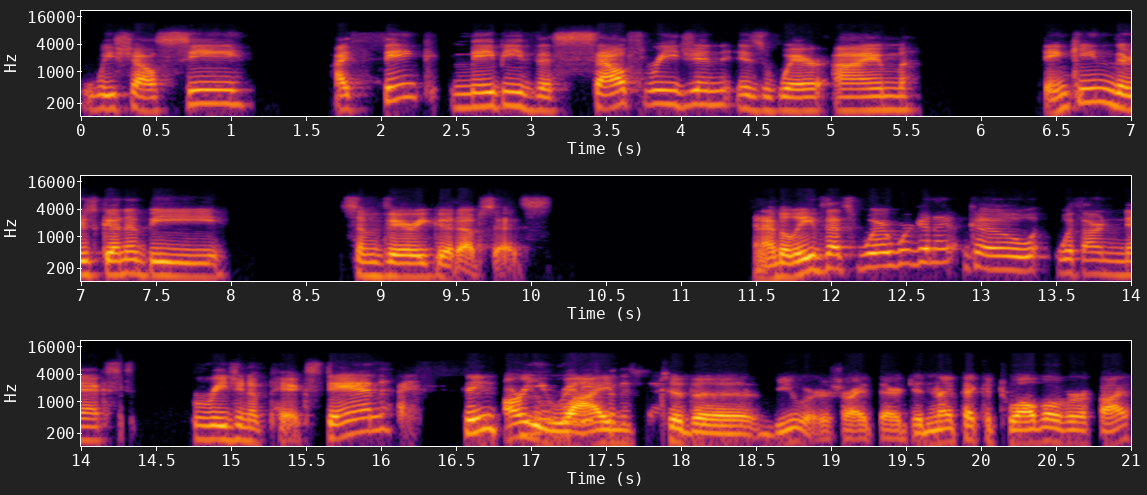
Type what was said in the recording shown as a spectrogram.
We shall see. I think maybe the South region is where I'm thinking there's going to be some very good upsets. And I believe that's where we're going to go with our next region of picks. Dan, I think Are you, you lied to the viewers right there. Didn't I pick a 12 over a 5?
